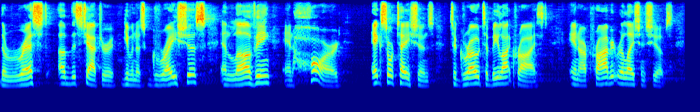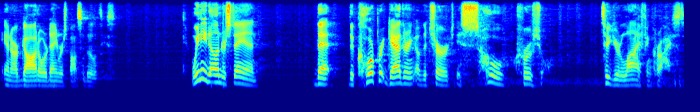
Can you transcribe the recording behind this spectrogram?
the rest of this chapter giving us gracious and loving and hard exhortations to grow to be like Christ in our private relationships and our God ordained responsibilities. We need to understand that the corporate gathering of the church is so crucial to your life in Christ.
